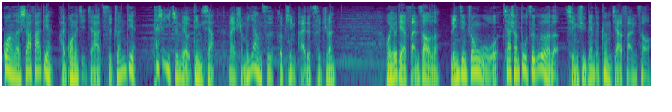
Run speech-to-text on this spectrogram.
逛了沙发店，还逛了几家瓷砖店，但是一直没有定下买什么样子和品牌的瓷砖。我有点烦躁了。临近中午，加上肚子饿了，情绪变得更加烦躁。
